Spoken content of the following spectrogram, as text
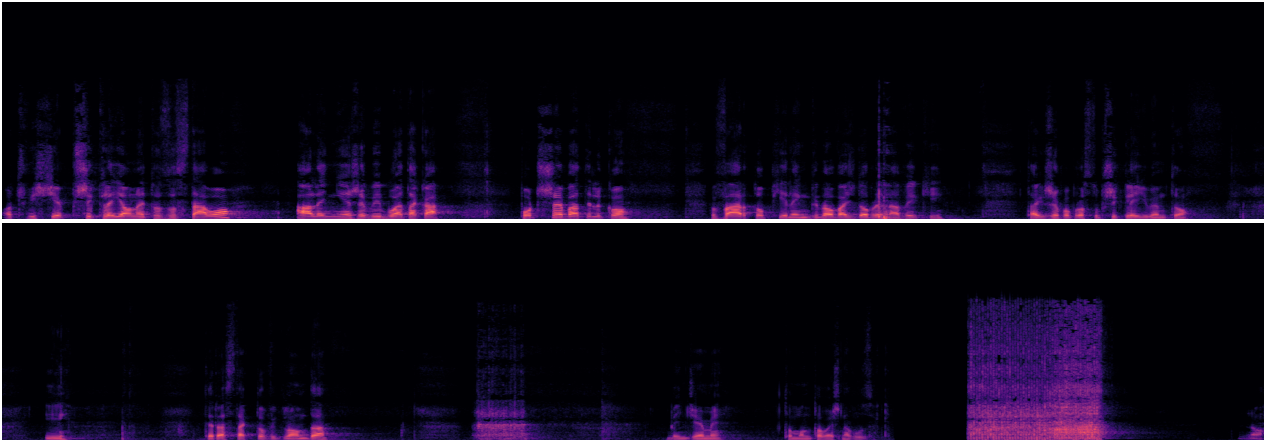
Oczywiście przyklejone to zostało, ale nie żeby była taka potrzeba, tylko warto pielęgnować dobre nawyki. Także po prostu przykleiłem to. I teraz tak to wygląda. Będziemy to montować na wózek. No.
